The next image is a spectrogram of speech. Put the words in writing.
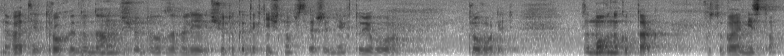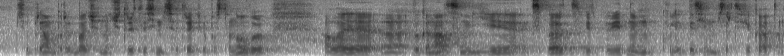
Давайте я трохи додам щодо взагалі, що таке технічне обстеження і хто його проводить. Замовником так, виступає місто. Це прямо передбачено 473 постановою, але е, виконавцем є експерт з відповідним кваліфікаційним сертифікатом.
